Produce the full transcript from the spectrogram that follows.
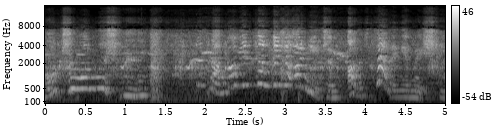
O czym on myśli? Znam go, więc sądzę, że o niczym. On wcale nie myśli.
